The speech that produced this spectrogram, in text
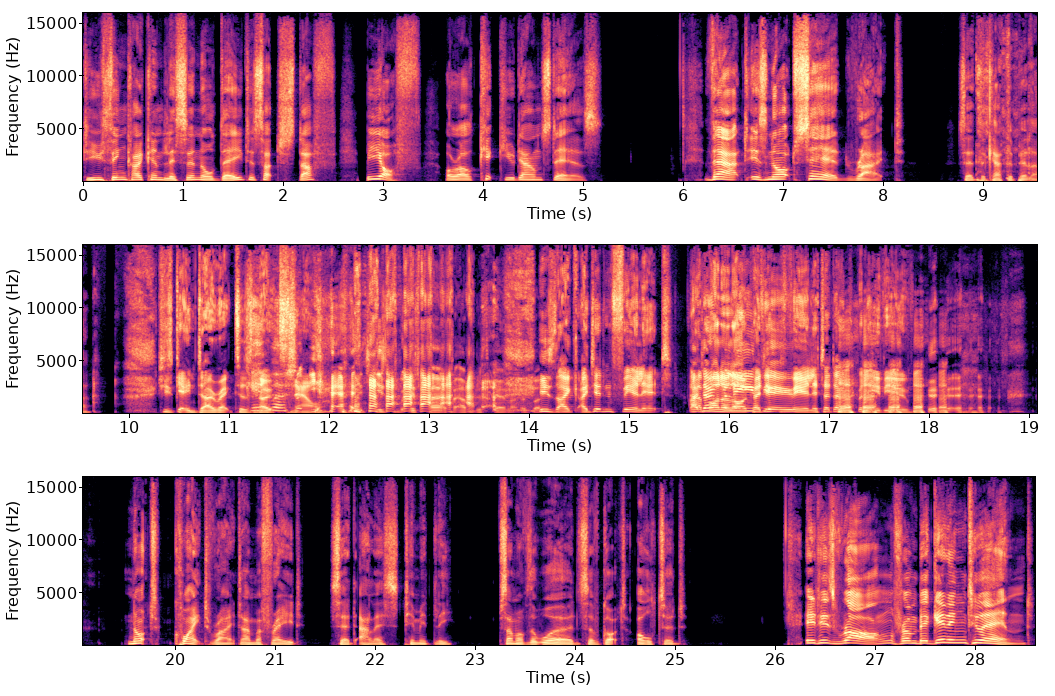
Do you think I can listen all day to such stuff? Be off, or I'll kick you downstairs. That is not said right, said the caterpillar. She's getting director's notes now. Yeah, it's, it's, it's perfect. I'm just going like this. He's like, I didn't feel it. I That don't monologue, I didn't you." feel it. I don't believe you. not quite right, I'm afraid, said Alice timidly. Some of the words have got altered. It is wrong from beginning to end,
